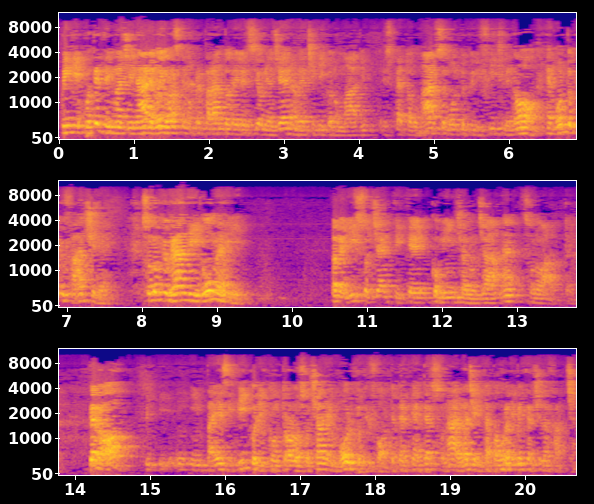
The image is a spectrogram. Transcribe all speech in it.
Quindi potete immaginare, noi ora stiamo preparando le elezioni a Genova e ci dicono ma rispetto a marzo è molto più difficile, no, è molto più facile, sono più grandi i numeri. Vabbè, i soggetti che cominciano già eh, sono altri. Però in paesi piccoli il controllo sociale è molto più forte perché è personale, la gente ha paura di metterci la faccia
